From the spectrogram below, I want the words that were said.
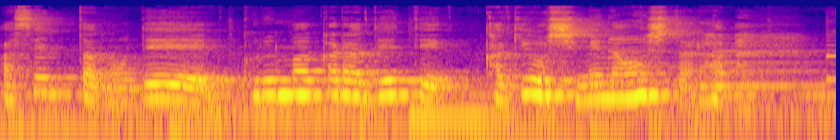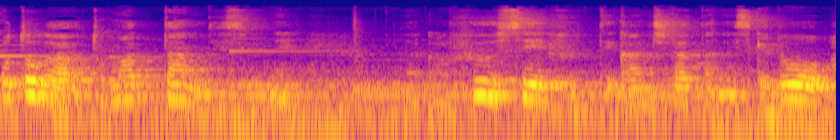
焦ったので車から出て鍵を閉め直したら音が止まったんですよねなんかフーセーフって感じだったんですけど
